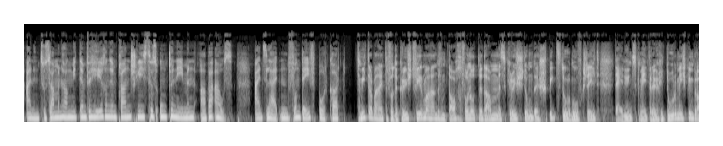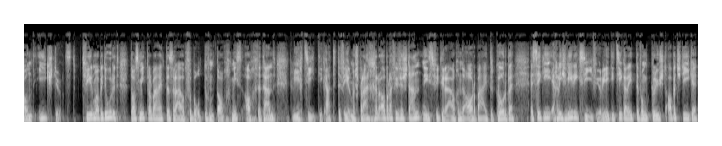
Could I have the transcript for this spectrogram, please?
Einen Zusammenhang mit dem verheerenden Brand schließt das Unternehmen aber aus. Einzelheiten von Dave Burkhardt. Die Mitarbeiter von der Gerüstfirma haben auf dem Dach von Notre Dame ein Gerüst um den Spitzturm aufgestellt. Der 90 Meter hohe Turm ist beim Brand eingestürzt. Die Firma bedauert, dass Mitarbeiter das Rauchverbot auf dem Dach missachtet haben. Gleichzeitig hat der Firmensprecher aber auch für Verständnis für die rauchenden Arbeiter geworben. Es sei ein bisschen schwierig gewesen, für jede Zigarette vom Gerüst abzusteigen,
